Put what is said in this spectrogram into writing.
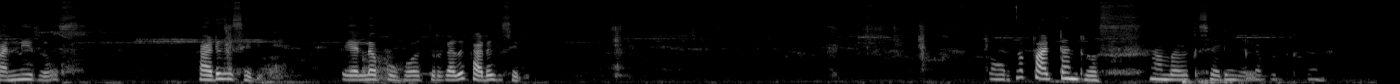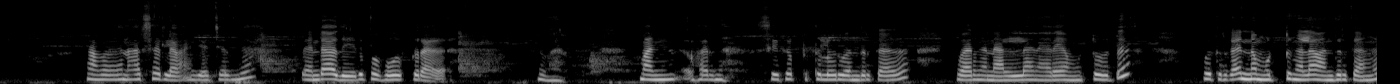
பன்னீர் ரோஸ். கடுகு செடி. எல்லோ பூ போத்துருக்காது கடுகு செடி. பாருங்கள் பட்டன் ரோஸ் நம்ம வீட்டு செடிங்களில் கொடுத்துருக்காங்க. நம்ம நர்சரியில் வாங்கி வச்சிருந்த ரெண்டாவது இடுப்பை பூக்குறாங்க. மண் பாருங்க சிகப்பு துளிர் வந்திருக்காங்க. பாருங்க நல்லா நிறையா முட்டு விட்டு பூத்துருக்காங்க இன்னும் முட்டுங்கெல்லாம் வந்திருக்காங்க.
